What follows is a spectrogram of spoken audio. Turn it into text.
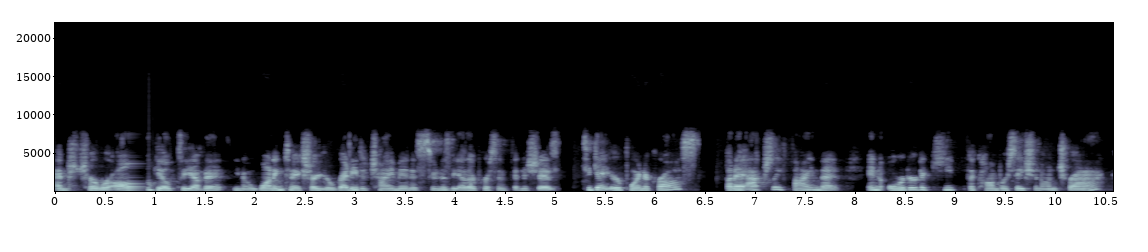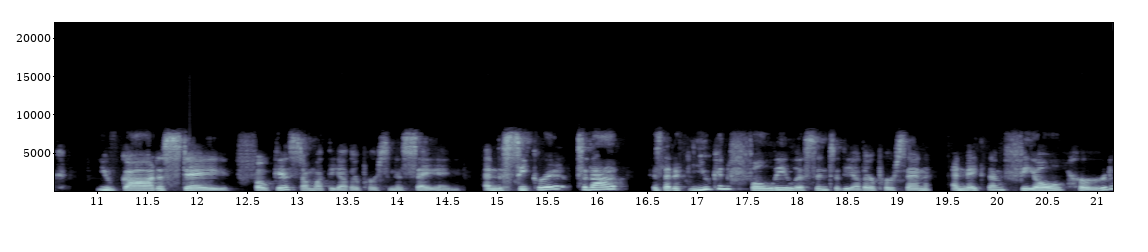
I'm sure we're all guilty of it, you know, wanting to make sure you're ready to chime in as soon as the other person finishes to get your point across. But I actually find that in order to keep the conversation on track, you've got to stay focused on what the other person is saying. And the secret to that is that if you can fully listen to the other person and make them feel heard,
